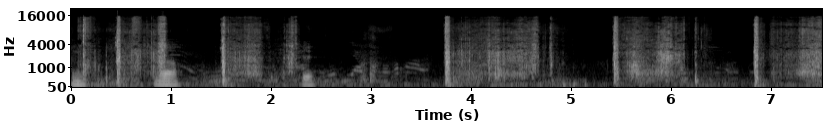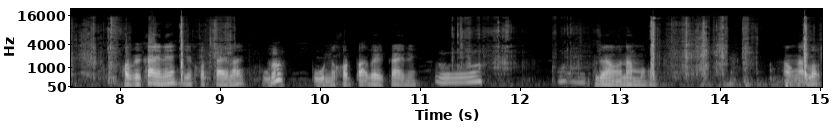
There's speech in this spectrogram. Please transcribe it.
อืมเออโอเคขอดใกล้ๆนี่อย่าขอดไกลไรปูนปูนนะขอดปะไปใกล้ๆนี่เออเรื่องเอาน้ำมาหดเอางานรถ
